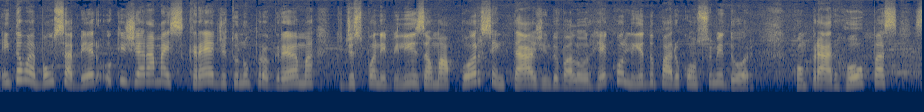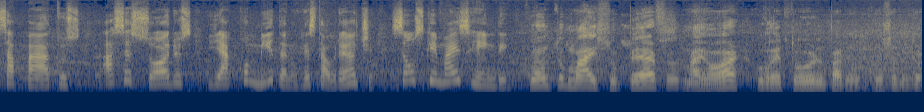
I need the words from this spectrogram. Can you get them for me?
então é bom saber o que gera mais crédito no programa que disponibiliza uma porcentagem do valor recolhido para o consumidor. Comprar roupas, sapatos, acessórios e a comida no restaurante são os que mais rendem. Quanto mais supérfluo, maior o retorno para o consumidor.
